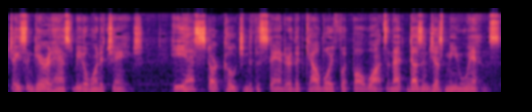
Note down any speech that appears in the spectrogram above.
Jason Garrett has to be the one to change. He has to start coaching to the standard that cowboy football wants, and that doesn't just mean wins.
